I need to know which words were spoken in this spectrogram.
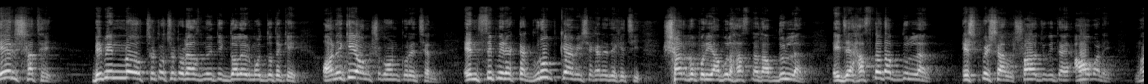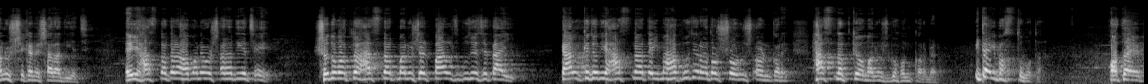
এর সাথে বিভিন্ন ছোট ছোট রাজনৈতিক দলের মধ্য থেকে অনেকেই অংশগ্রহণ করেছেন। এনসিপির একটা গ্রুপকে আমি সেখানে দেখেছি, সর্বোপরি আবুল হাসনাদ আবদুল্লাহ এই যে হাসনাদ আবদুল্লাহ স্পেশাল সহযোগিতায় আহ্বানে মানুষ সেখানে সারা দিয়েছে। এই হাসনাতের আহ্বানেও সারা দিয়েছে। শুধুমাত্র হাসনাত মানুষের পালস বুঝেছে তাই। কালকে যদি হাসনাত এই মাহফুজের আদর্শ অনুসরণ করে, হাসনাতকেও মানুষ গ্রহণ করবে না। এটাই বাস্তবতা। অতএব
